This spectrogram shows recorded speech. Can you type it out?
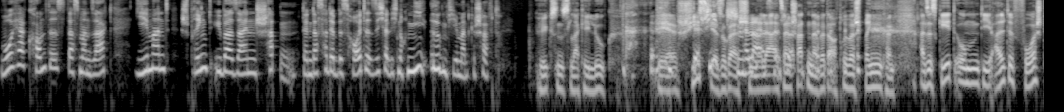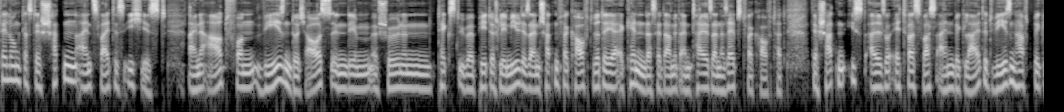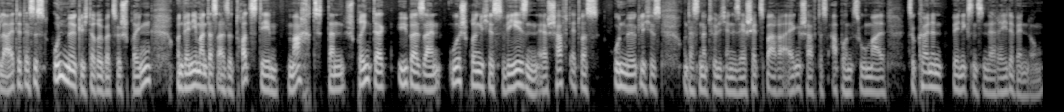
Woher kommt es, dass man sagt, jemand springt über seinen Schatten? Denn das hat ja bis heute sicherlich noch nie irgendjemand geschafft. Höchstens Lucky Luke. Der schießt, Der schießt ja sogar schneller, schneller als, ein Schatten. Da wird er auch drüber springen können. Also es geht um die alte Vorstellung, dass der Schatten ein zweites Ich ist. Eine Art von Wesen durchaus. In dem schönen Text über Peter Schlemiel, der seinen Schatten verkauft, wird er ja erkennen, dass er damit einen Teil seiner selbst verkauft hat. Der Schatten ist also etwas, was einen begleitet, wesenhaft begleitet. Es ist unmöglich, darüber zu springen. Und wenn jemand das also trotzdem macht, dann springt er über sein ursprüngliches Wesen. Er schafft etwas Unmögliches. Und das ist natürlich eine sehr schätzbare Eigenschaft, das ab und zu mal zu können, wenigstens in der Redewendung.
